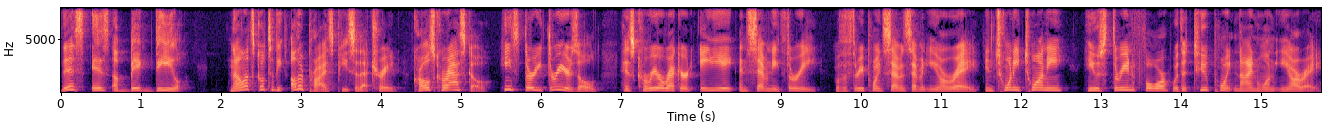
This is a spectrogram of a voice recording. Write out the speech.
This is a big deal. Now let's go to the other prize piece of that trade Carlos Carrasco. He's 33 years old. His career record 88 and 73 with a 3.77 ERA. In 2020, he was 3 and 4 with a 2.91 ERA.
